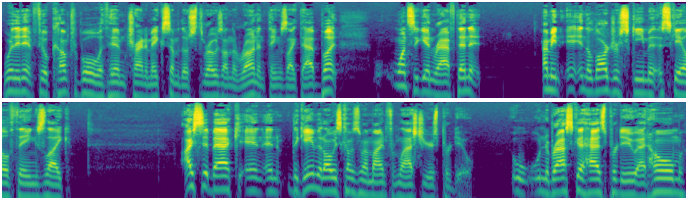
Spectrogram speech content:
where they didn't feel comfortable with him trying to make some of those throws on the run and things like that. But once again, Raf, then it, I mean, in the larger scheme scale of things, like I sit back and and the game that always comes to my mind from last year is Purdue. Nebraska has Purdue at home.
